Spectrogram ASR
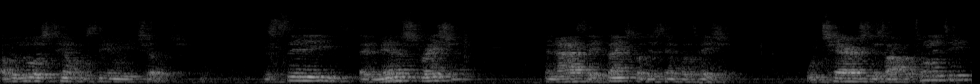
of the Lewis Temple CME Church. The city's administration and I say thanks for this invitation. We cherish this opportunity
